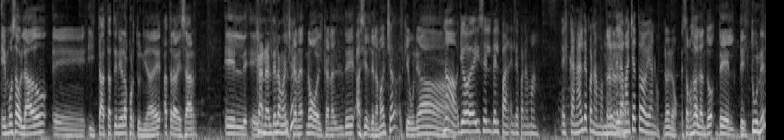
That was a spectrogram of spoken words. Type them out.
hemos hablado eh, y Tata ha tenido la oportunidad de atravesar el, el- ¿Canal de la Mancha? el cana- no, el canal de hacia el de la Mancha, el que une a No, yo hice el, del pan- el de Panamá. El canal de Panamá, No, pero no, el de La. Mancha todavía no. No, no, estamos hablando del, del túnel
